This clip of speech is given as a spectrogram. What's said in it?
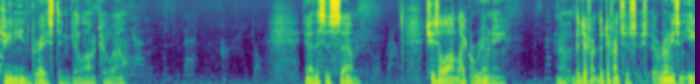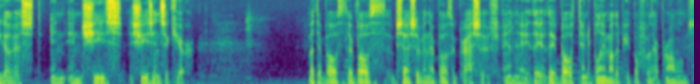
Jeanie and Grace didn't get along too well. You know, this is um, she's a lot like Rooney. No, the different the difference is Rooney's an egoist and, and she's she's insecure. But they're both they're both obsessive and they're both aggressive and they, they, they both tend to blame other people for their problems.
